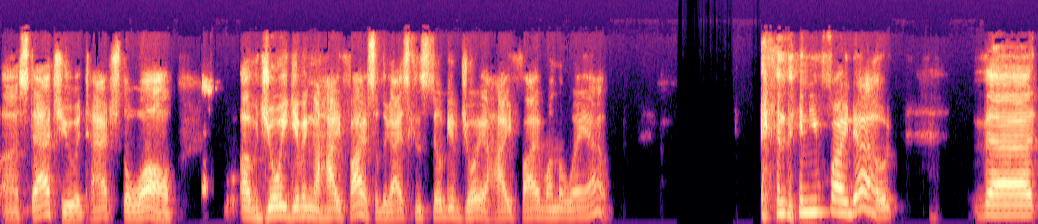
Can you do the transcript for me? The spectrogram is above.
uh, statue attached to the wall of Joey giving a high five, so the guys can still give Joey a high five on the way out. And then you find out that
